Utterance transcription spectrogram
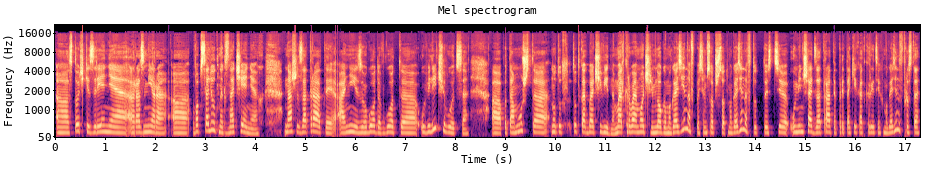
с точки зрения размера а, в абсолютных значениях. Наши затраты, они из года в год э, увеличиваются, потому что, ну, тут, тут как бы очевидно, мы открываем очень много магазинов, по 700-600 магазинов, тут, то есть э, уменьшать затраты при таких открытиях магазинов просто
